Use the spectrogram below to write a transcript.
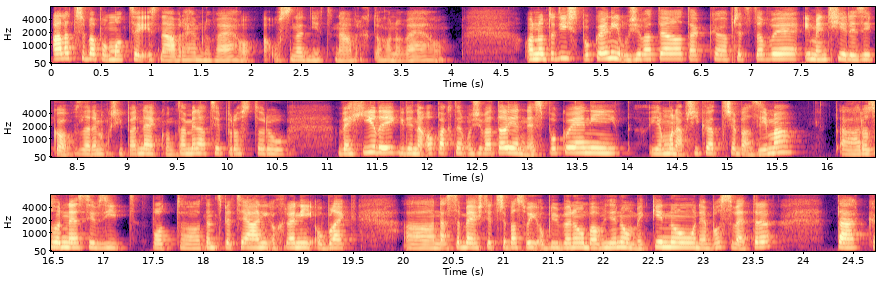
ale třeba pomoci i s návrhem nového a usnadnit návrh toho nového. Ono totiž spokojený uživatel tak eh, představuje i menší riziko vzhledem k případné kontaminaci prostoru. Ve chvíli, kdy naopak ten uživatel je nespokojený, je mu například třeba zima, a rozhodne si vzít pod eh, ten speciální ochranný oblek eh, na sebe ještě třeba svoji oblíbenou bavlněnou mikinu nebo svetr, tak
